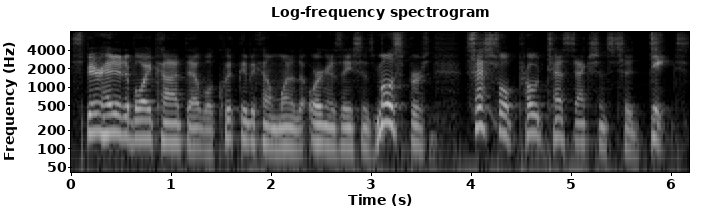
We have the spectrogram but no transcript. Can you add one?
spearheaded a boycott that will quickly become one of the organization's most successful protest actions to date.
